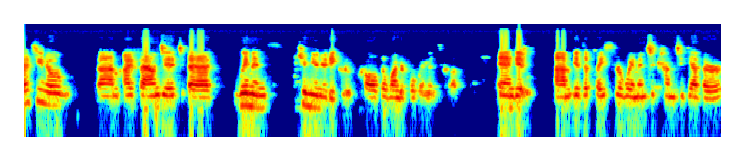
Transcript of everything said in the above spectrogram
As you know, um, I founded a women's community group called the Wonderful Women's Club. And it um, is a place for women to come together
